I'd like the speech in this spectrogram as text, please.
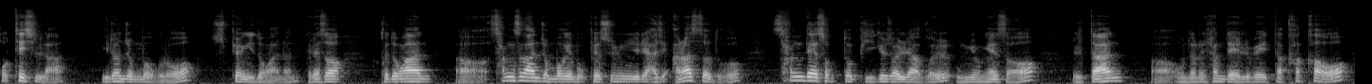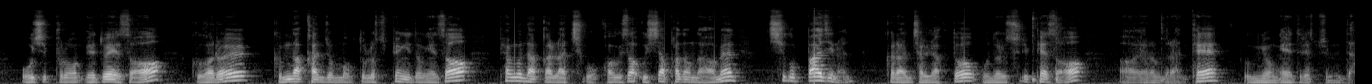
호테실라 이런 종목으로 수평 이동하는 그래서 그동안 어, 상승한 종목의 목표 수익률이 아직 안 왔어도 상대 속도 비교 전략을 응용해서 일단 어, 오늘은 현대 엘리베이터 카카오 50% 매도해서 그거를 급락한 종목들로 수평 이동해서 평균 단가를 낮추고 거기서 으쌰 파동 나오면 치고 빠지는 그런 전략도 오늘 수립해서 어, 여러분들한테 응용해 드렸습니다.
